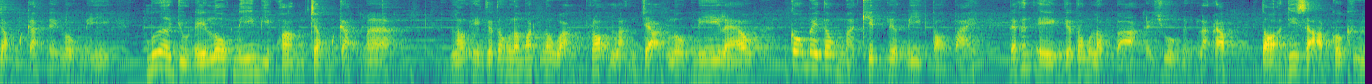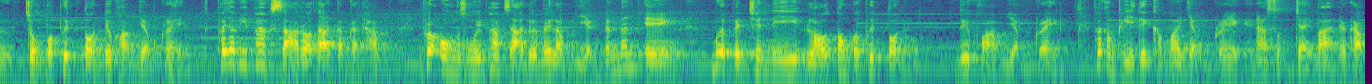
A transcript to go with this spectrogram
จำกัดในโลกนี้ เมื่ออยู่ในโลกนี้มีความจำกัดมาก เราเองจะต้องระมัดระวัง เพราะหลังจากโลกนี้แล้วก็ไม่ต้องมาคิดเรื่องนี้อีกต่อไป แต่ท่านเองจะต้องลำบากในช่วงหนึ่งละครับ ต่ออันที่ 3 ก็คือจงประพฤติตนด้วยความยำเกรง พระเจ้าพิพากษาราตามกรรมกระทำพระองค์ทรงพิพากษาโดยไม่ลำเอียง ดังนั้นเอง เมื่อเป็นเช่นนี้เราต้องประพฤติตน ด้วยความยำเกรง พระคัมภีร์ที่คำว่ายำเกรงเนี่ยน่าสนใจมากนะครับ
